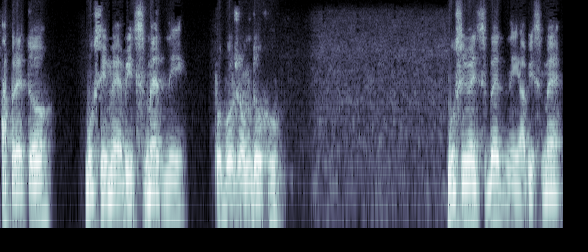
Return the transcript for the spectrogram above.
A preto musíme byť smední po Božom duchu. Musíme byť smední, aby sme,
